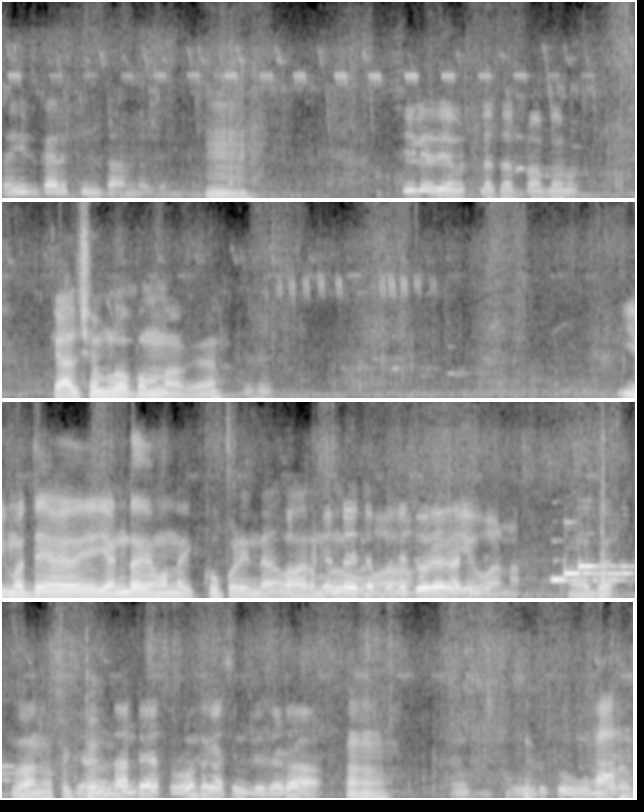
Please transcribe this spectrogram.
సైజు కాయలు తింటా ఉండదు సార్ ప్రాబ్లమ్ కాల్షియం లోపం నాది. ఈ మధ్య ఎండ ఏమన్నా ఎక్కువ పడిందా? వారం అదే దాని ఎఫెక్ట్ అంటే సొంత కాసింది ఉమ్మరం.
